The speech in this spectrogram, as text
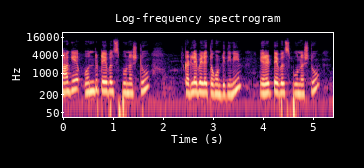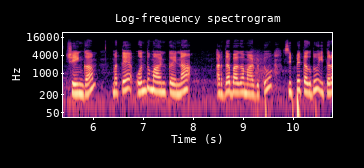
ಹಾಗೆ ಒಂದು ಟೇಬಲ್ ಸ್ಪೂನಷ್ಟು ಕಡಲೆಬೇಳೆ ತೊಗೊಂಡಿದ್ದೀನಿ. ಎರಡು ಟೇಬಲ್ ಸ್ಪೂನಷ್ಟು ಶೇಂಗಾ. ಮತ್ತು ಒಂದು ಮಾವಿನಕಾಯಿನ ಅರ್ಧ ಭಾಗ ಮಾಡಿಬಿಟ್ಟು ಸಿಪ್ಪೆ ತೆಗೆದು ಈ ಥರ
